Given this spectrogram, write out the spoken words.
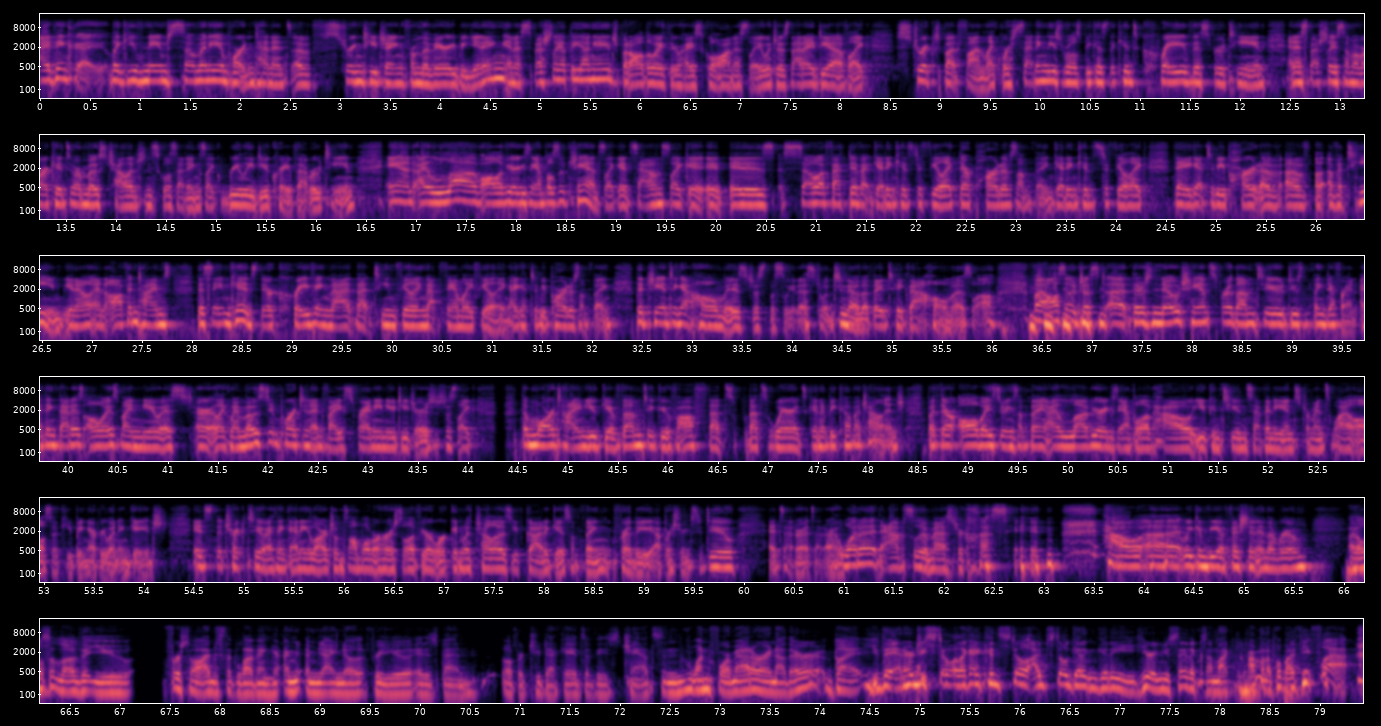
I think uh, like you've named so many important tenets of string teaching from the very beginning and especially at the young age, but all the way through high school, honestly, which is that idea of like strict but fun. Like we're setting these rules because the kids crave this routine. And especially some of our kids who are most challenged in school settings, like really do crave that routine. And I love all of your examples of chants. Like it sounds like it, it, it is so effective at getting kids to feel like they're part of something, getting kids to feel like they get to be part of, of, of a team, you know? And oftentimes the same kids, they're craving that, that team feeling, that family feeling. I get to be part of something. The chanting at home is just the sweetest to know that they take that home as well. But also, just uh, there's no chance for them to do something different. I think that is always my newest or like my most important advice for any new teachers. It's just like the more time you give them to goof off, that's that's where it's going to become a challenge. But they're always doing something. I love your example of how you can tune 70 instruments while also keeping everyone engaged. It's the trick to I think any large ensemble rehearsal. If you're working with cellos, you've got to give something for the upper strings to do et cetera, et cetera. What an absolute masterclass in how uh, we can be efficient in the room. I also love that you first of all, I'm just like loving. I mean, I mean, I know that for you, it has been over two decades of these chants in one format or another. But you, the energy still, like, I can still, I'm still getting giddy hearing you say that because I'm like, I'm gonna put my feet flat.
